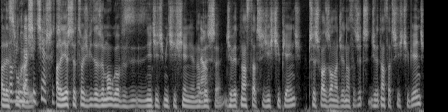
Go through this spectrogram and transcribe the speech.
Ale Powinna słuchaj, się cieszyć. ale jeszcze coś widzę, że mogło wzniecić mi ciśnienie na No. wyższe. 19.35, przyszła żona 19.30 19.35,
